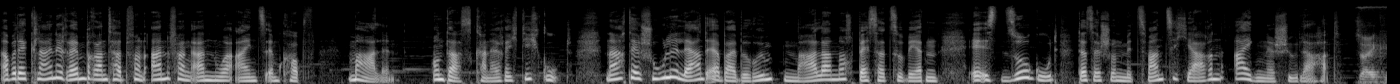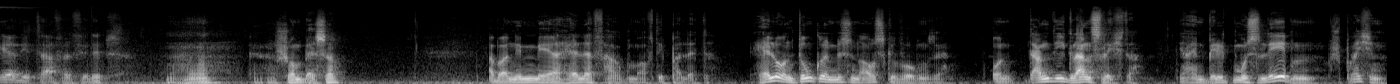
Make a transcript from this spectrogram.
Aber der kleine Rembrandt hat von Anfang an nur eins im Kopf: Malen. Und das kann er richtig gut. Nach der Schule lernt er bei berühmten Malern noch besser zu werden. Er ist so gut, dass er schon mit 20 Jahren eigene Schüler hat. Zeig her die Tafel, Philipps. Aha. Ja, schon besser. Aber nimm mehr helle Farben auf die Palette. Hell und Dunkel müssen ausgewogen sein. Und dann die Glanzlichter. Ja, ein Bild muss leben, sprechen,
